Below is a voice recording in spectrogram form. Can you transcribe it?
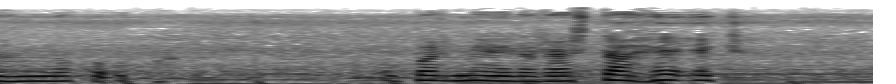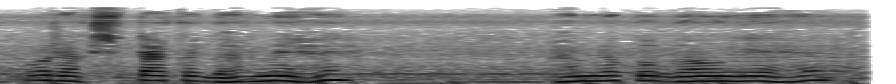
हम लोग को ऊपर- में रास्ता है, एक वो रास्ता का घर में है। हम लोग को गाँव ये है।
